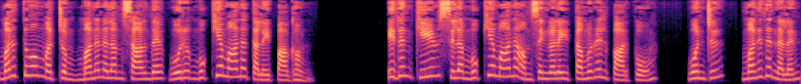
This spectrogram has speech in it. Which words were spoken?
மருத்துவம் மற்றும் மனநலம் சார்ந்த ஒரு முக்கியமான தலைப்பாகும். இதன் கீழ் சில முக்கியமான அம்சங்களை தமிழில் பார்ப்போம். ஒன்று மனித நலன்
